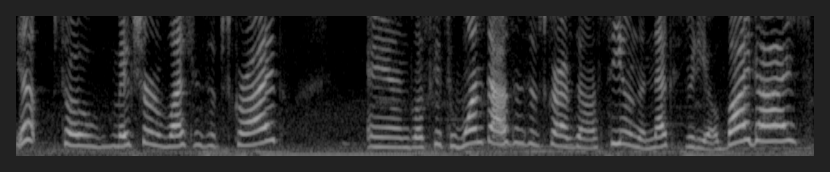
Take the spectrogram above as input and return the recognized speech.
Yep, so make sure to like and subscribe. And let's get to 1,000 subscribers and I'll see you in the next video. Bye guys!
